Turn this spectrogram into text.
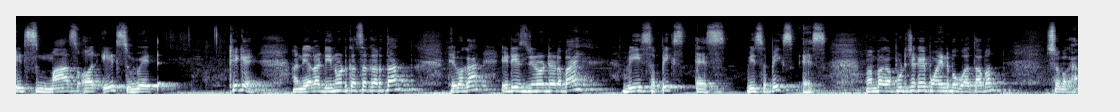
its mass और इट्स वेट ठीक आहे? आणि याला डिनोट कसं करतात? हे बघा it is denoted by V suffix S V suffix S मग बघा पुढचे काही पॉईंट बघू आता आपण. सो बघा.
